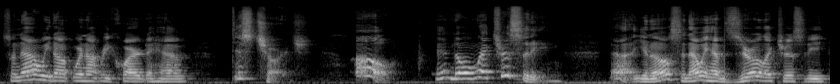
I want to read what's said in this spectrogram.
so now we don't, we're not required to have discharge. Oh, and no electricity. Yeah, you know, so now we have zero electricity,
